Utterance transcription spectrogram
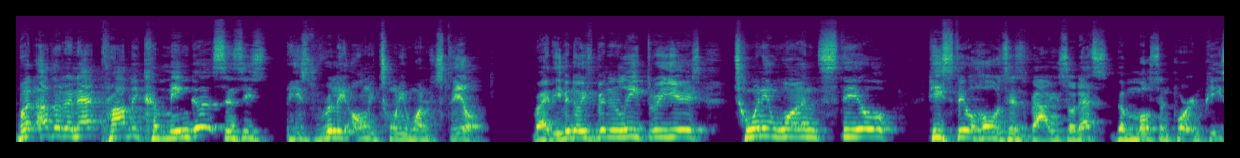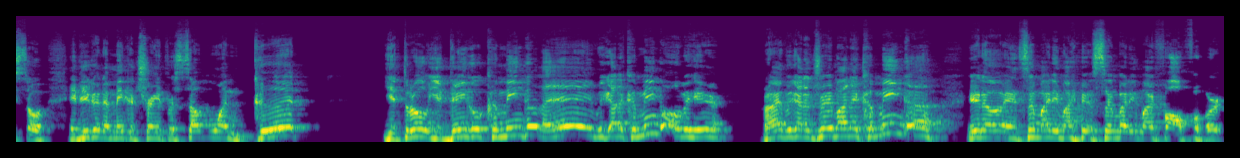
But other than that, probably Kuminga since he's he's really only 21 still, right? Even though he's been in the league three years, 21 still, he still holds his value. So that's the most important piece. So if you're gonna make a trade for someone good, you throw you dangle Kuminga, like, hey, we got a Kuminga over here, right? We got a Draymond and Kuminga, you know, and somebody might somebody might fall for it.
